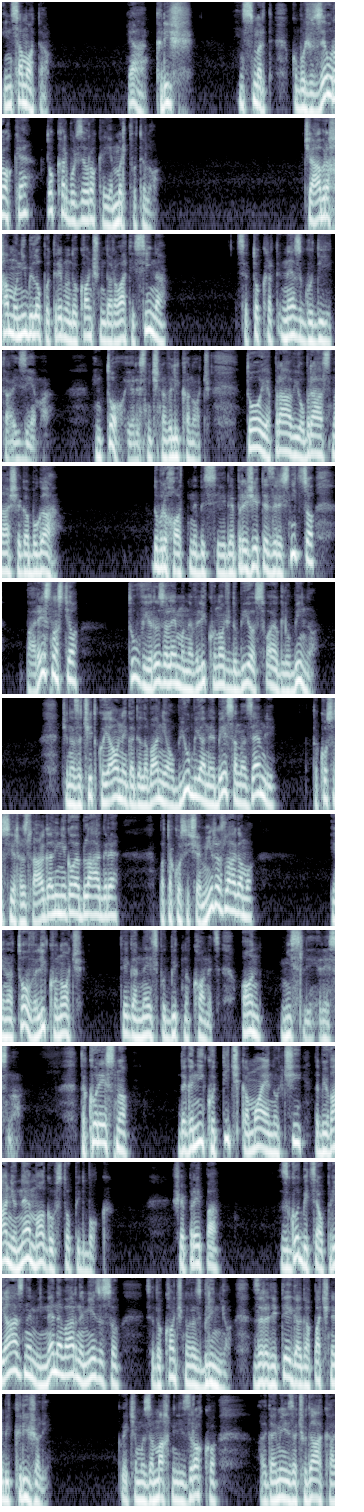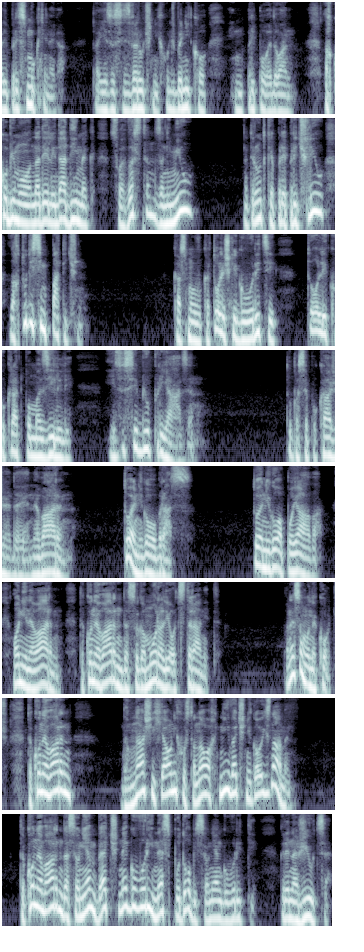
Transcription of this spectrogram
in samota. Ja, križ in smrt. Ko boš vzel roke, to, kar boš vzel roke, je mrtvo telo. Če Abrahamu ni bilo potrebno dokončno darovati sina, se tokrat ne zgodi ta izjema. In to je resnična velika noč. To je pravi obraz našega Boga, dobrohotne besede, prežete z resnico, pa resnostjo, tu v Jeruzalemu na veliko noč dobijo svojo globino. Če na začetku javnega delovanja obljublja nebesa na zemlji, tako so si razlagali njegove blagre, pa tako si še mi razlagamo, je na to veliko noč tega neizpodbitno konec. On misli resno. Tako resno, da ga ni kotička moje noči, da bi vanjo ne mogel vstopiti Bog še prej pa zgodbice o prijaznem in nenevarnem Jezusu se dokončno razblinijo, zaradi tega ga pač ne bi križali. Kvečemu zamahnili z roko ali ga imeli za čudaka ali prismuknjenega, ta Jezus iz veručnih učbenikov in pripovedovanj. Lahko bi mu nadeli nadimek svoj vrsten, zanimiv, na trenutke prepričljiv, lahko tudi simpatičen. Kar smo v katoliški govorici toliko krat pomazili, Jezus je bil prijazen. Tu pa se pokaže, da je nevaren. To je njegov obraz, to je njegova pojava. On je nevaren, tako nevaren, da so ga morali odstraniti. Pa ne samo nekoč, tako nevaren, da v naših javnih ustanovah ni več njegovih znamen. Tako nevaren, da se o njem več ne govori, ne spodobi se o njem govoriti, gre na živce.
